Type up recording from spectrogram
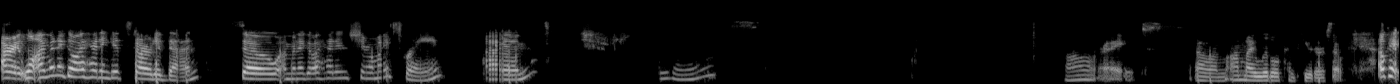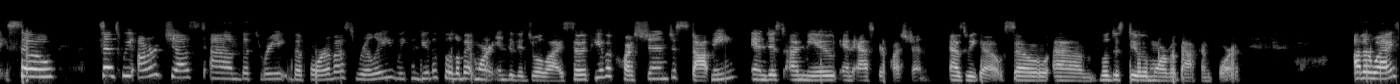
All right, well, I'm gonna go ahead and get started then. So I'm gonna go ahead and share my screen. Um, all right. Oh, I'm on my little computer. So, okay. So since we are just um, the three, the four of us, really, we can do this a little bit more individualized. So if you have a question, just stop me and just unmute and ask your question as we go. So um, we'll just do more of a back and forth. Otherwise,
